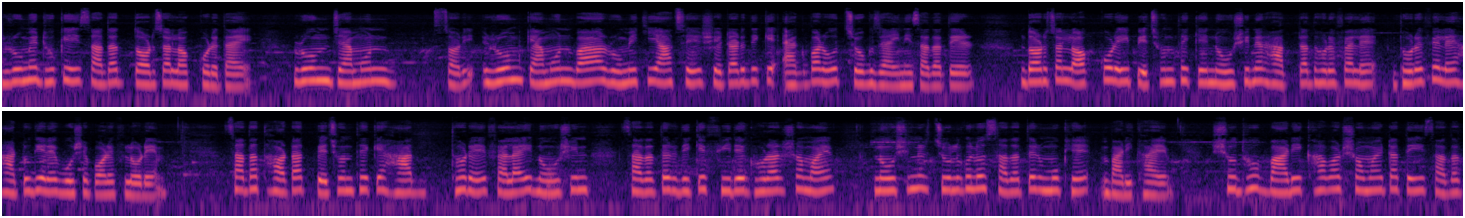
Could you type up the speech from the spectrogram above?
রুমে ঢুকেই সাদাত দরজা লক করে দেয়। রুম যেমন সরি রুম কেমন বা রুমে কি আছে সেটার দিকে একবারও চোখ যায়নি সাদাতের। দরজা লক করেই পেছন থেকে নৌসিনের হাতটা ধরে ফেলে ধরে ফেলে হাঁটু গেড়ে বসে পড়ে ফ্লোরে। সাদাত হঠাৎ পেছন থেকে হাত ধরে ফেলাই নৌসিন সাদাতের দিকে ফিরে ঘোরার সময় নৌসিনের চুলগুলো সাদাতের মুখে বাড়ি খায়। শুধু বাড়ি খাওয়ার সময়টাতেই সাদাত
